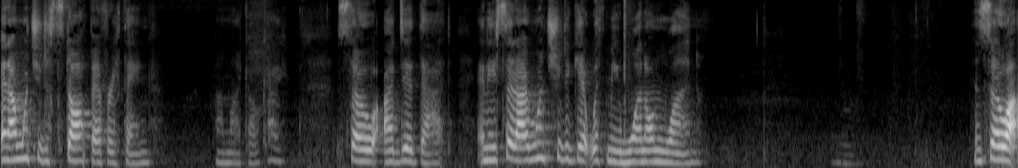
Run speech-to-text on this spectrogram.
and I want you to stop everything. I'm like, okay. So I did that. And he said, I want you to get with me one on one. And so I,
